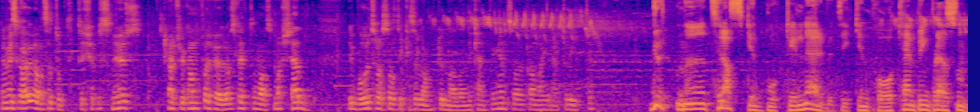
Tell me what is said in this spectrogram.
Men vi skal uansett opp dit og kjøpe snus. Kanskje vi kan forhøre oss litt om hva som har skjedd. Vi bor jo tross alt ikke så langt unna denne campingen, så det kan være greit å vite. Guttene trasket bort til nærbutikken på campingplassen.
